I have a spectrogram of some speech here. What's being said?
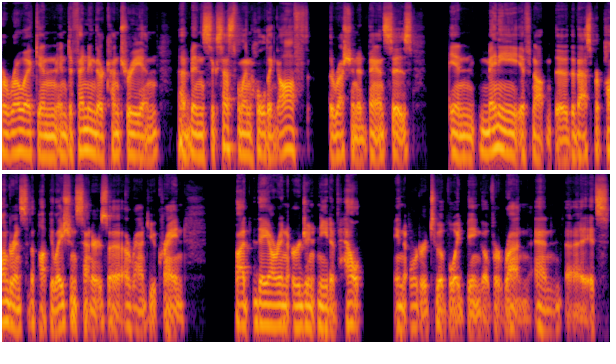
heroic in, in defending their country and have been successful in holding off the Russian advances in many, if not the, the vast preponderance of the population centers uh, around Ukraine. But they are in urgent need of help in order to avoid being overrun. And uh, it's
